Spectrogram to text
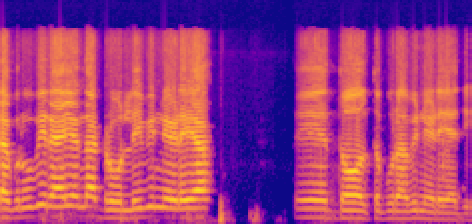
ਡਗਰੂ ਵੀ ਰਹਿ ਜਾਂਦਾ, ਡਰੋਲੀ ਵੀ ਨੇੜੇ ਆ ਤੇ ਦੌਲਤਪੁਰਾ ਵੀ ਨੇੜੇ ਆ ਜੀ।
